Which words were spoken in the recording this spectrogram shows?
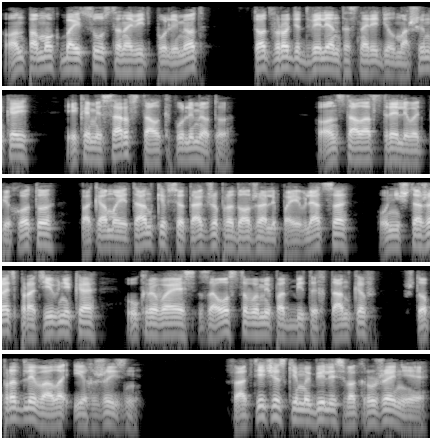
Он помог бойцу установить пулемет, тот вроде две ленты снарядил машинкой, и комиссар встал к пулемету. Он стал отстреливать пехоту, пока мои танки все так же продолжали появляться, уничтожать противника укрываясь за остовами подбитых танков, что продлевало их жизнь. Фактически мы бились в окружении,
